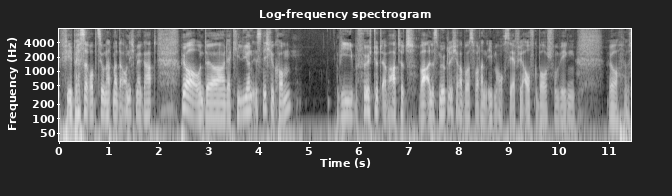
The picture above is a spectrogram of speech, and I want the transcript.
viel bessere Option hat man da auch nicht mehr gehabt. Ja, und der, der Kilian ist nicht gekommen. Wie befürchtet, erwartet, war alles möglich, aber es war dann eben auch sehr viel aufgebauscht von wegen, ja, es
